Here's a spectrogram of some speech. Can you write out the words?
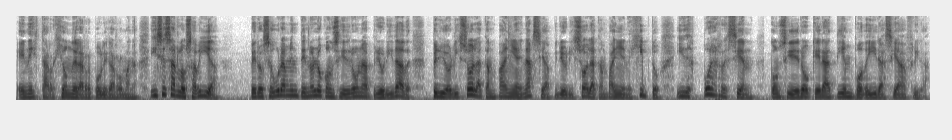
en esta región de la República Romana, y César lo sabía, pero seguramente no lo consideró una prioridad. Priorizó la campaña en Asia, priorizó la campaña en Egipto y después recién consideró que era tiempo de ir hacia África.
